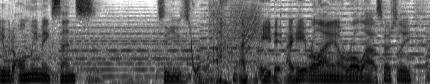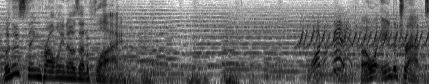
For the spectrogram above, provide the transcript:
It would only make sense to use Rollout. I hate it. I hate relying on Rollout, especially when this thing probably knows how to fly. What's this? Oh, and Attract.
